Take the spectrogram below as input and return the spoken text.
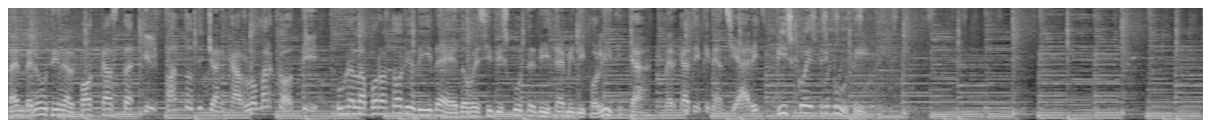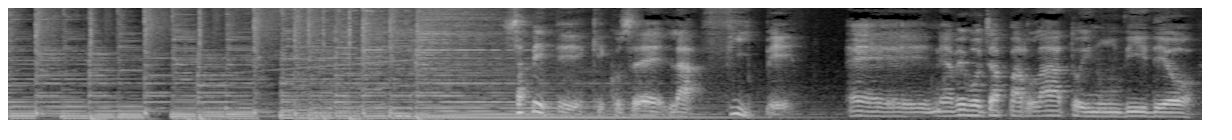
Benvenuti nel podcast Il fatto di Giancarlo Marcotti, un laboratorio di idee dove si discute di temi di politica, mercati finanziari, fisco e tributi. Sapete che cos'è la FIPE? Eh, ne avevo già parlato in un video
